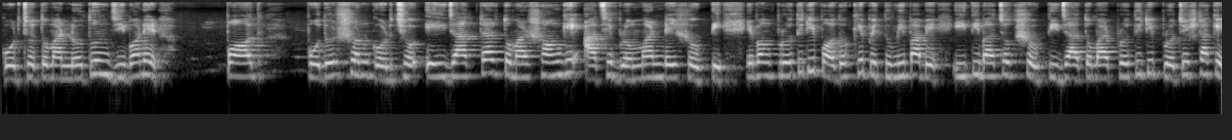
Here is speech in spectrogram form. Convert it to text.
করছ তোমার নতুন জীবনের পদ প্রদর্শন করছ। এই যাত্রার তোমার সঙ্গে আছে ব্রহ্মাণ্ডের শক্তি এবং প্রতিটি পদক্ষেপে তুমি পাবে ইতিবাচক শক্তি যা তোমার প্রতিটি প্রচেষ্টাকে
